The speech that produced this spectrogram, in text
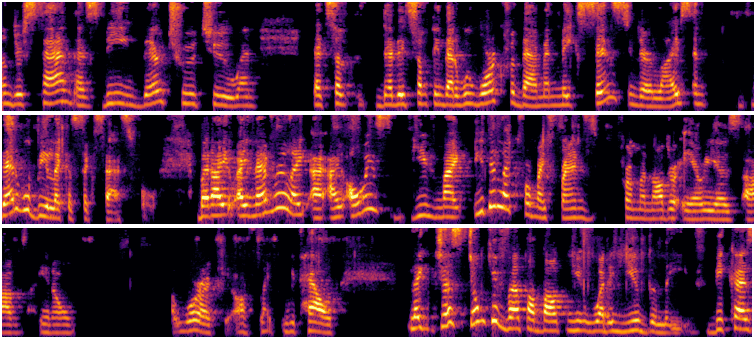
understand as being their truth too, and that's a, that is something that will work for them and make sense in their lives, and that will be like a successful. But I I never like I, I always give my even like for my friends from another areas of you know work of like with health like just don't give up about you what you believe because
